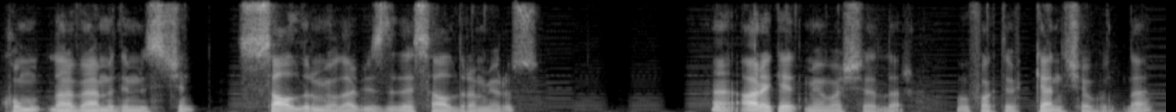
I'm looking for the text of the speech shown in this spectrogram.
komutlar vermediğimiz için saldırmıyorlar. Biz de, saldıramıyoruz. Ha, hareket etmeye başladılar. Ufak tefek kendi çapında.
